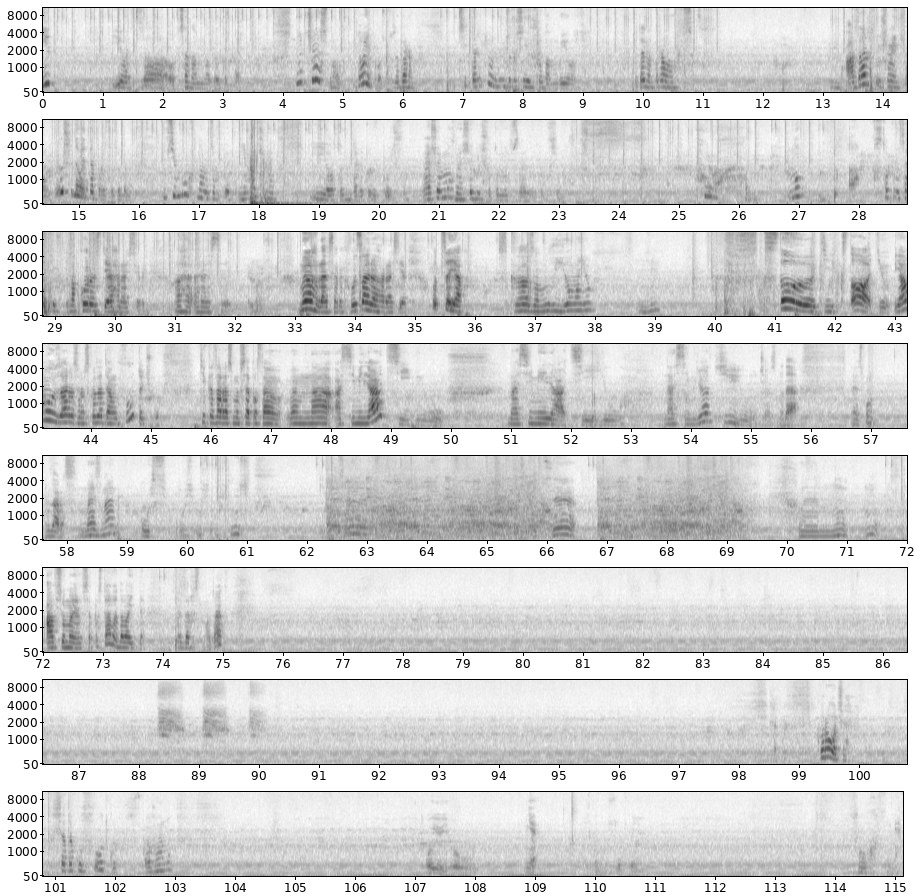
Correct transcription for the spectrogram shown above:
І от за оце нам треба забрати. Ну чесно, давай просто заберемо ці території, ну з Росії що там воювати. Оце нам. А зараз ще нічого. Ну що давайте просто заберемо. Всім рух нам захопити Німеччину і остальну територію Польщі. А якщо можна ще більше, то ми все всі. Фух. Ну, а, 100% на користі агресори. Агресори. Ми агресори, Швейцарія агресія. Оце я сказав, ну йомаю. Угу. Кстати, кстати, я можу зараз розказати вам футочку. Тільки зараз ми все поставимо на асиміляцію. На асиміляцію. На асиміляцію, чесно, да. Не спом... Зараз ми знаємо. Ось, ось, ось, ось, ось. І це. І це. Е, ну, ну. А все, ми все поставили, давайте. Я зараз отак. Коротше, ще таку шутку скажу. Ой-ой-ой. Ні. Скажу шутку я. Фух, ні.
